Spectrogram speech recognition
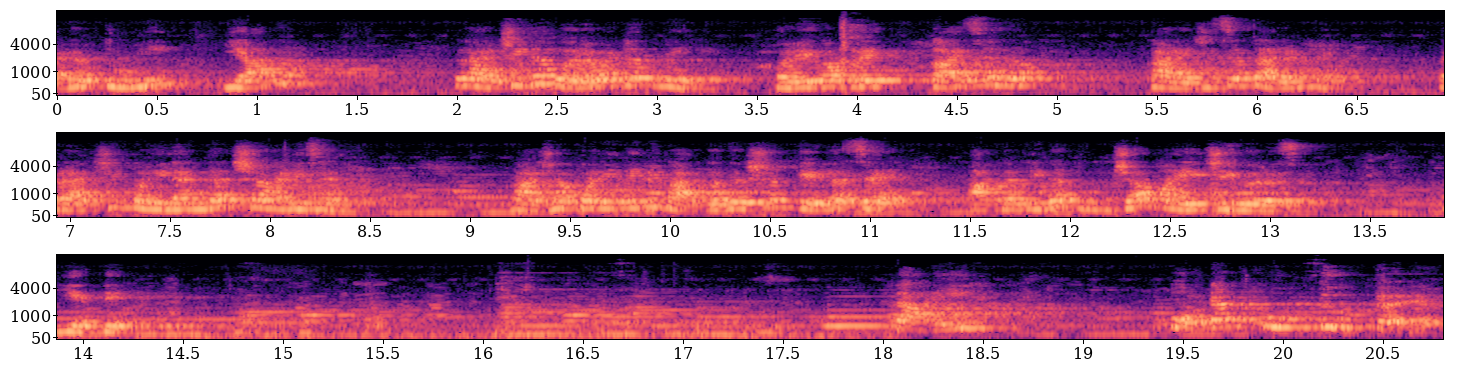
मॅडम तुम्ही या ना. प्राचीला बरं वाटत नाही. अरे बापरे काय झालं? काळजीचं कारण नाही. प्राची पहिल्यांदाच शहाणी झाली. माझ्या परीने मी मार्गदर्शन केलंच आहे. आता तिला तुमच्या मायेची गरज आहे. येते. ताई पोटात खूप दुखतंय.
